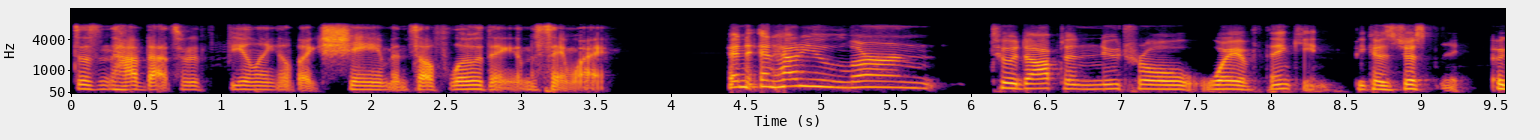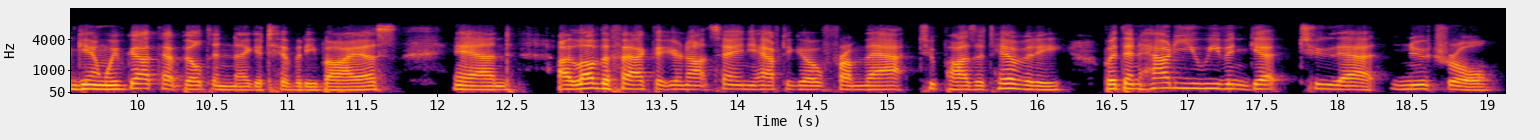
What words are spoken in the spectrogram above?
doesn't have that sort of feeling of like shame and self loathing in the same way. And and how do you learn to adopt a neutral way of thinking because just again we've got that built-in negativity bias. And i love the fact that you're not saying you have to go from that to positivity but then how do you even get to that neutral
